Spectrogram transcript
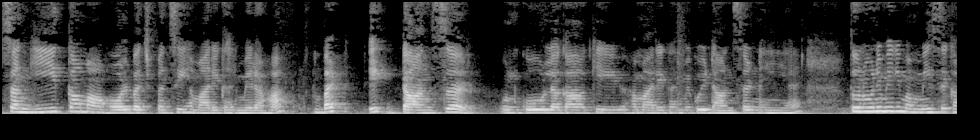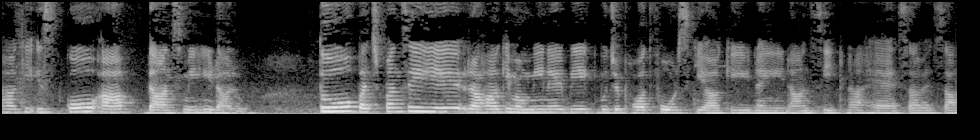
संगीत का माहौल बचपन से ही हमारे घर में रहा बट एक डांसर उनको लगा कि हमारे घर में कोई डांसर नहीं है। तो उन्होंने मेरी मम्मी से कहा कि इसको आप डांस में ही डालो। तो बचपन से ये रहा कि मम्मी ने भी मुझे बहुत फोर्स किया कि नहीं डांस सीखना है ऐसा वैसा।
